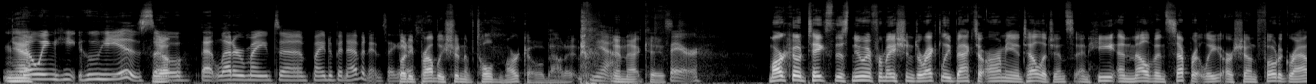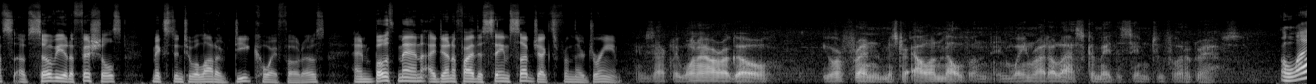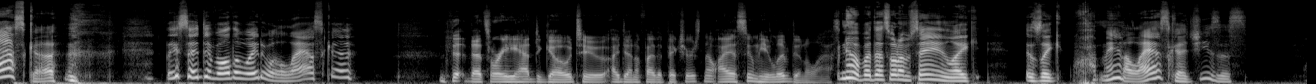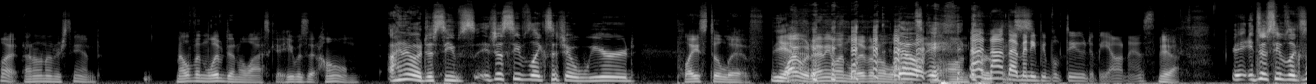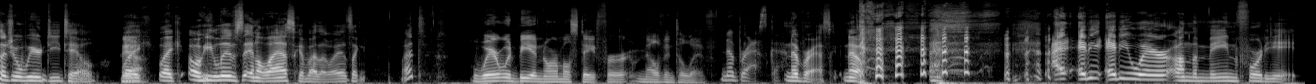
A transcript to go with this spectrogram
Yeah. knowing he, who he is. So that letter might uh, might have been evidence. I guess. But he probably shouldn't have told Marco about it yeah, in that case. fair. Marco takes this new information directly back to Army intelligence, and he and Melvin separately are shown photographs of Soviet officials mixed into a lot of decoy photos, and both men identify the same subjects from their dream. Exactly one hour ago, your friend, Mr. Alan Melvin, in Wainwright, Alaska, made the same two photographs. Alaska. they sent him all the way to Alaska. Th- that's where he had to go to identify the pictures. No, I assume he lived in Alaska. No, but that's what I'm saying. Like, it's like, man, Alaska, Jesus. What? I don't understand. Melvin lived in Alaska. He was at home. I know it just seems it just seems like such a weird Place to live. Yeah. Why would anyone live in No, Alaska it- on Not, not that many people do, to be honest. Yeah. It, it just seems like such a weird detail. Yeah. Like, like, oh, he lives in Alaska. By the way, it's like, what? Where would be a normal state for Melvin to live? Nebraska. Nebraska. No. I, any anywhere on the main 48.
